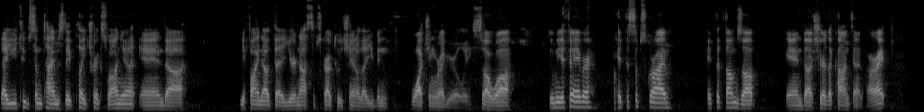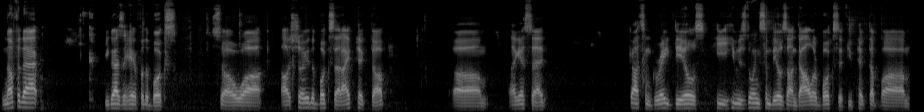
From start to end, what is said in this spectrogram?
that YouTube sometimes they play tricks on you and uh, you find out that you're not subscribed to a channel that you've been watching regularly. So uh, do me a favor, hit the subscribe, hit the thumbs up, and uh, share the content. All right, enough of that. You guys are here for the books, so uh, I'll show you the books that I picked up. Um, like I said, got some great deals. He he was doing some deals on dollar books. If you picked up, um,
